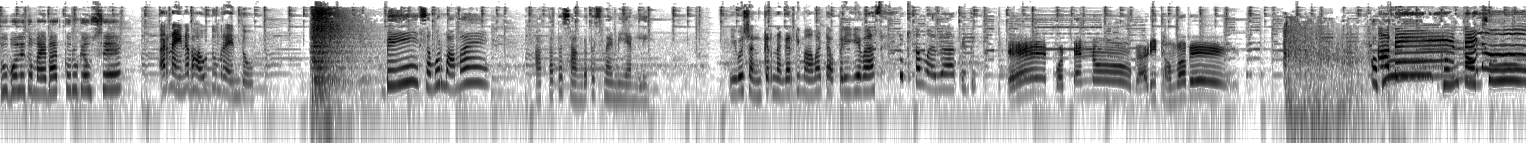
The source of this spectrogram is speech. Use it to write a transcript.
तू बोले तो मैं बात करूँ क्या उससे? अरे नाही ना भाऊ तुम रहने दो। बे समोर मामा आहे आता तर सांगतच नाही मी आणली ये वो शंकर नगर की मामा टपरी के पास। क्या मज़ा आती थी। ए पोट्ट्यांनो गाडी थांबवा बे। अबे, कोण काढलं?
